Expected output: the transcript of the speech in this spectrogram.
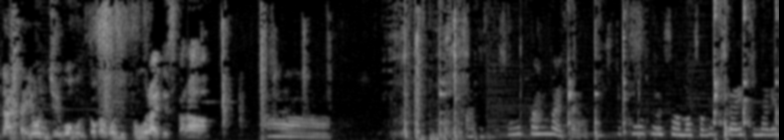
だいたい45分とか50分ぐらいですから。ああ。あ、でもそう考えたら、私と甲風さんもそのくらい離れて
